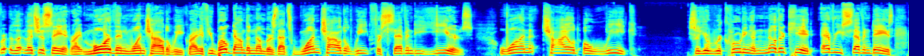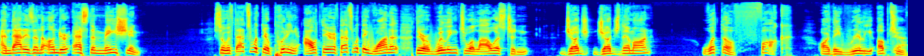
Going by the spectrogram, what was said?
for, let- let's just say it right more than one child a week right if you broke down the numbers that's one child a week for 70 years one child a week so you're recruiting another kid every 7 days and that is an underestimation So if that's what they're putting out there, if that's what they want to, they're willing to allow us to judge judge them on. What the fuck are they really up to? Yeah.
